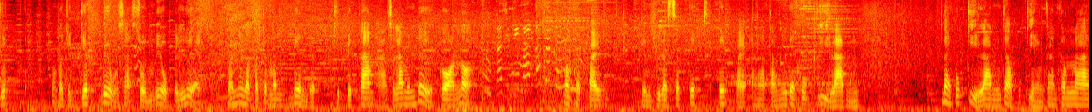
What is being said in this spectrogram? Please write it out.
สุด มันก็จะเก็บเบลสะสมเบลไปเรื่อยวันนี้เราก็จะมาเล่นแบบคิดไปตามหาซาลาเมนเดอร์ก่อนเนาะเราค่อยไปเป็นทีละสเต็ปสเต็ปไปอ่าตอนนี้ได้คุกกี้รัน ได้คุกกี้รันเจ้าคุกกี้แห่งการทำนาย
